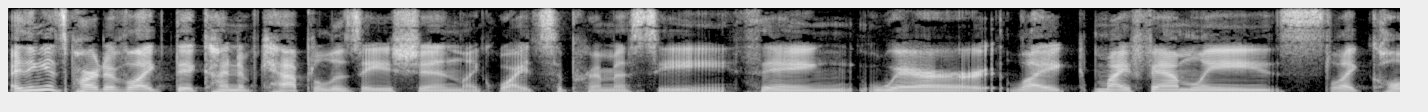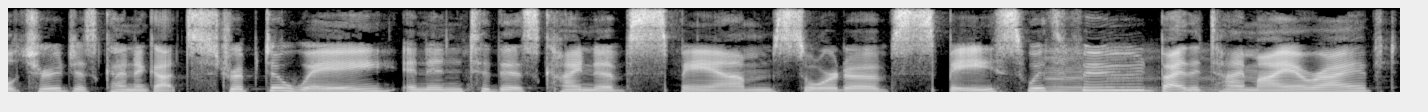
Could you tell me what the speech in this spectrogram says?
I think it's part of like the kind of capitalization, like white supremacy thing where like my family's like culture just kind of got stripped away and into this kind of spam sort of space with mm-hmm, food by the mm-hmm. time I arrived.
